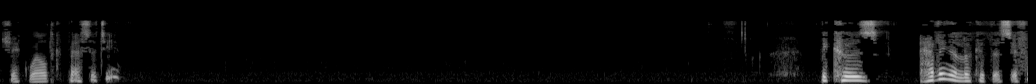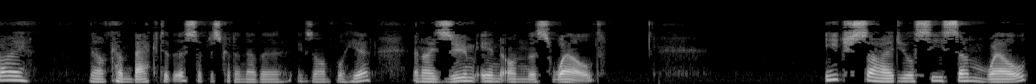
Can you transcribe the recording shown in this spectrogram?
check weld capacity. Because having a look at this, if I now come back to this, I've just got another example here, and I zoom in on this weld, each side you'll see some weld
